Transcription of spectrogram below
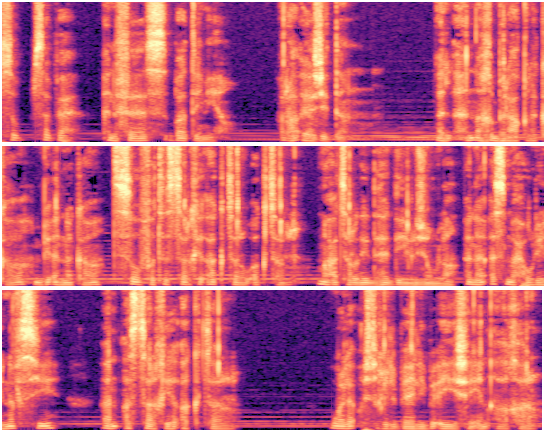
احسب سبع أنفاس باطنية. رائع جدا. الآن أخبر عقلك بأنك سوف تسترخي أكثر وأكثر مع ترديد هذه الجملة. أنا أسمح لنفسي أن أسترخي أكثر ولا أشغل بالي بأي شيء آخر.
